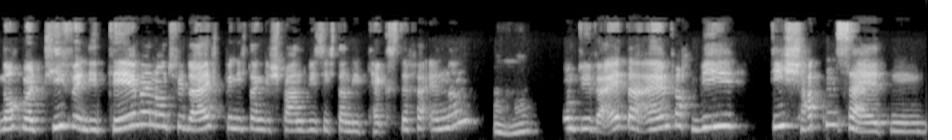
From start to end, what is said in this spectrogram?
nochmal tiefer in die Themen und vielleicht bin ich dann gespannt, wie sich dann die Texte verändern Mhm. und wie weiter einfach wie die Schattenseiten,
